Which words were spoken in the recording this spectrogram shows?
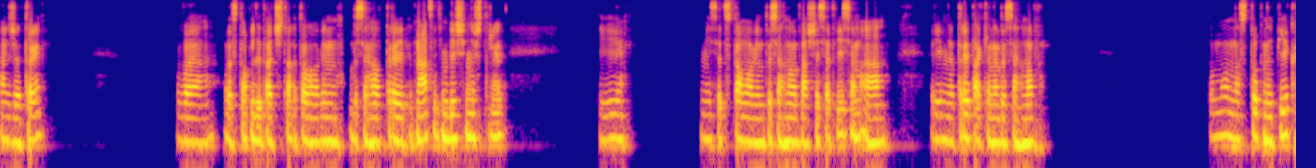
майже 3. В листопаді 24-го він досягав 3,15 більше, ніж 3. І місяць тому він досягнув 2,68, а рівня 3 так і не досягнув. Тому наступний пік,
